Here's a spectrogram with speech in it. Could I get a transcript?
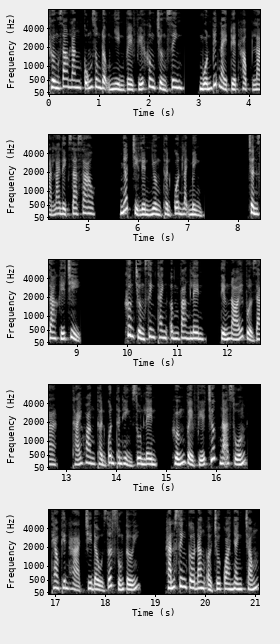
Thường giao lăng cũng rung động nhìn về phía khương trường sinh muốn biết này tuyệt học là lai lịch ra sao? Nhất chỉ liền nhường thần quân lạnh mình. Trần gia khí chỉ. Khương trường sinh thanh âm vang lên tiếng nói vừa ra thái hoang thần quân thân hình run lên hướng về phía trước ngã xuống theo thiên hà chi đầu rớt xuống tới. Hắn sinh cơ đang ở trôi qua nhanh chóng,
